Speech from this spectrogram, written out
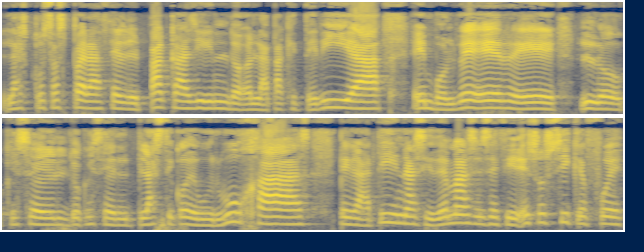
las cosas para hacer el packaging, la paquetería, envolver, eh, lo que es lo que es el plástico de burbujas, pegatinas y demás, es decir, eso sí que fue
